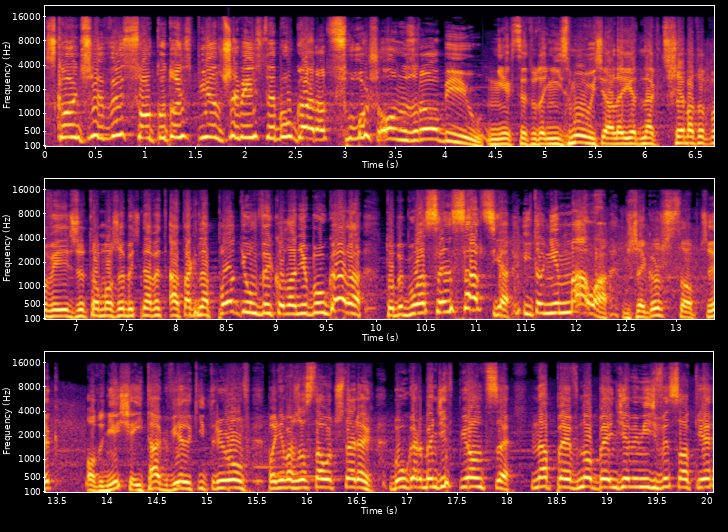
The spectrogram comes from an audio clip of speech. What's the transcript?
skończy wysoko, to jest pierwsze miejsce Bułgara, cóż on zrobił? Nie chcę tutaj nic mówić, ale jednak trzeba to powiedzieć, że to może być nawet atak na podium w wykonaniu Bułgara, to by była sensacja i to nie mała. Grzegorz Sobczyk odniesie i tak wielki triumf, ponieważ zostało czterech. Bułgar będzie w piątce. Na pewno będziemy mieć wysokie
